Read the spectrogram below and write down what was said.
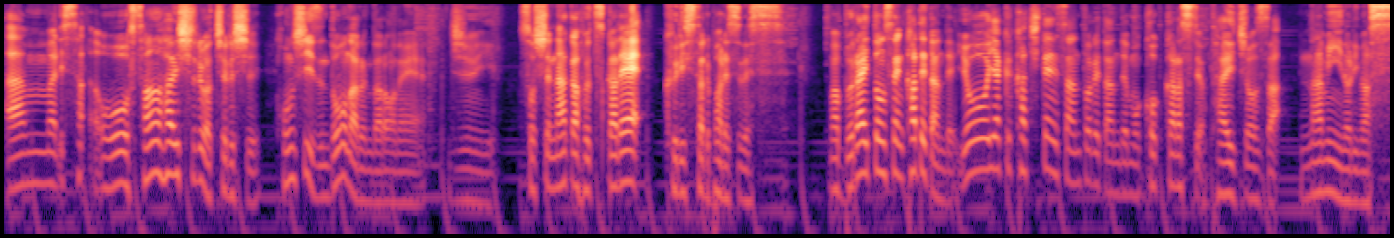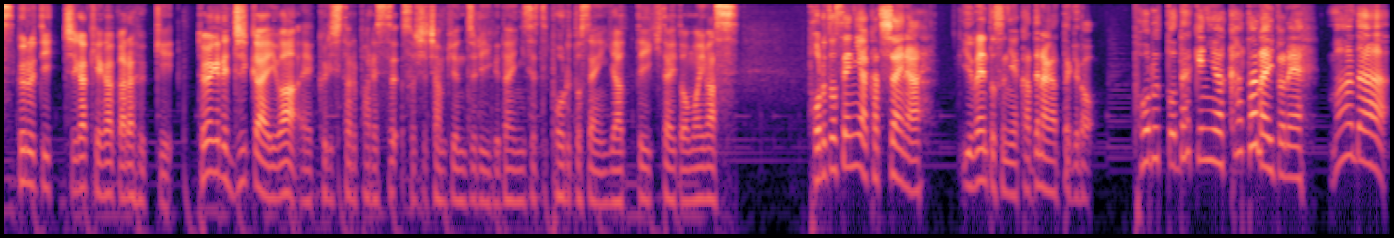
あんまりさおお3敗してるわチェルシー。今シーズンどうなるんだろうね。順位。そして中2日でクリスタルパレスです。まあ、ブライトン戦勝てたんで、ようやく勝ち点3取れたんで、もうこっからっすよ、タイチョーズ。波に乗ります。クルティッチが怪我から復帰。というわけで次回は、えクリスタルパレス、そしてチャンピオンズリーグ第2節ポルト戦やっていきたいと思います。ポルト戦には勝ちたいな。ユベントスには勝てなかったけど、ポルトだけには勝たないとね、まだ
